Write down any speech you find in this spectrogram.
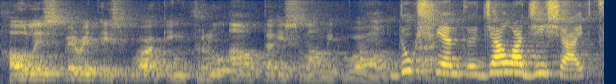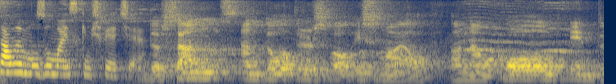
Holy Spirit is working throughout the Islamic world. Duch. Święty działa dzisiaj w całym muzułmańskim świecie. The sons and daughters of Ismail are now called into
